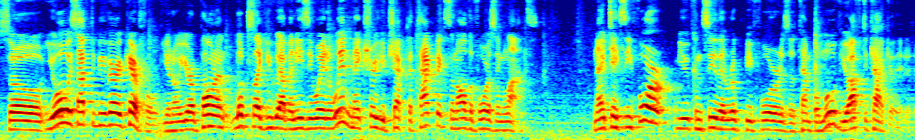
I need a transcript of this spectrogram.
So you always have to be very careful. You know, your opponent looks like you have an easy way to win. Make sure you check the tactics and all the forcing lines. Knight takes e4. You can see that rook b4 is a tempo move. You have to calculate it.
